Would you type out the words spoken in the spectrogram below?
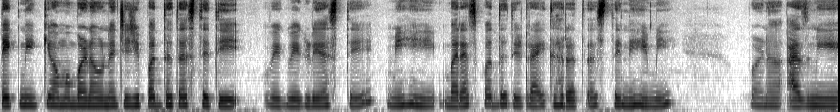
टेक्निक किंवा मग बनवण्याची जी पद्धत असते ती वेगवेगळी असते. मीही बऱ्याच पद्धती ट्राय करत असते नेहमी. पण आज मी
